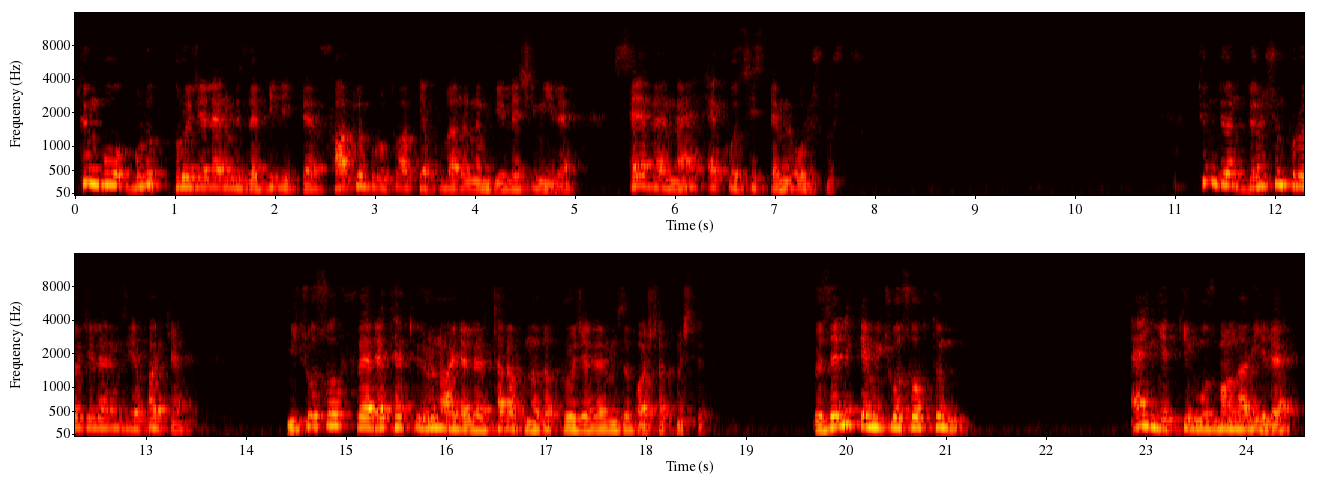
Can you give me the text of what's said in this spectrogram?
Tüm bu bulut projelerimizle birlikte farklı bulut altyapılarının birleşimiyle SBM ekosistemi oluşmuştur. Tüm dönüşüm projelerimizi yaparken Microsoft ve Red Hat ürün aileleri tarafında da projelerimizi başlatmıştık. Özellikle Microsoft'un en yetkin uzmanları ile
